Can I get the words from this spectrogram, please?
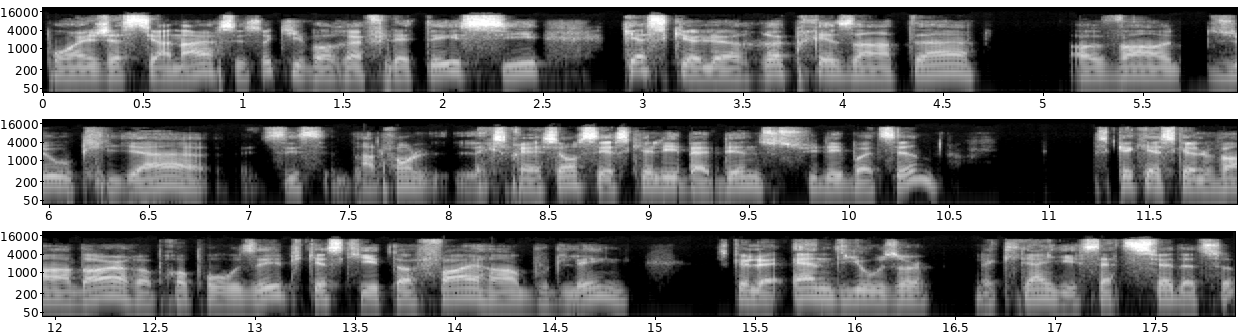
pour un gestionnaire, c'est ça qui va refléter si qu'est-ce que le représentant a vendu au client, dans le fond, l'expression, c'est est-ce que les babines suivent les bottines? Est-ce que qu'est-ce que le vendeur a proposé, puis qu'est-ce qui est offert en bout de ligne? Est-ce que le end user, le client, il est satisfait de ça?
